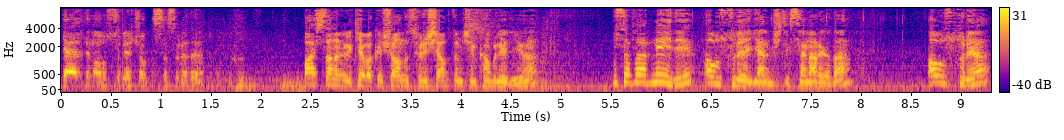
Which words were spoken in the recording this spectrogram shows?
Geldim Avusturya'ya çok kısa sürede. Başlanan ülke bakın şu anda sürüş yaptığım için kabul ediyor. Bu sefer neydi? Avusturya'ya gelmiştik senaryoda. Avusturya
